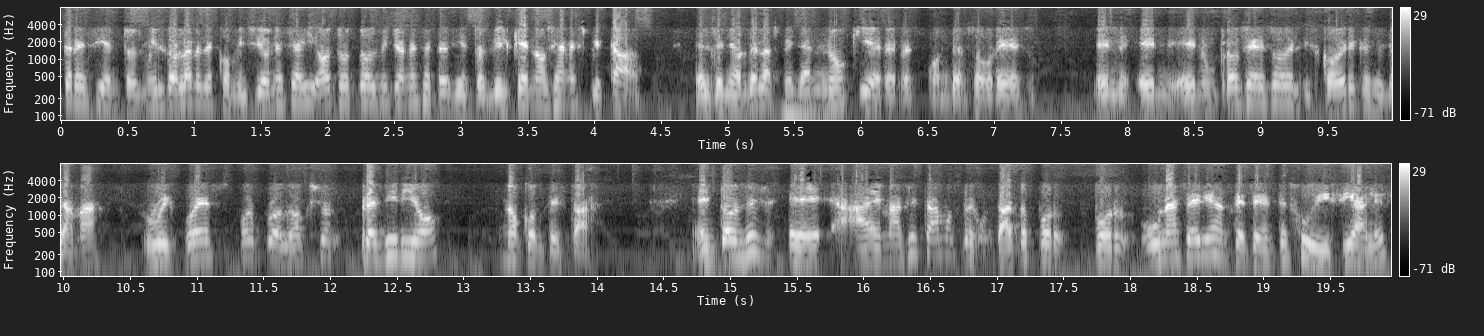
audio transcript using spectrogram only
300 mil dólares de comisiones y hay otros 2 millones 700 mil que no se han explicado. El señor de las Peñas no quiere responder sobre eso. En, un proceso del Discovery que se llama Request for Production, prefirió no contestar. Entonces, eh, además estamos preguntando por, por una serie de antecedentes judiciales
